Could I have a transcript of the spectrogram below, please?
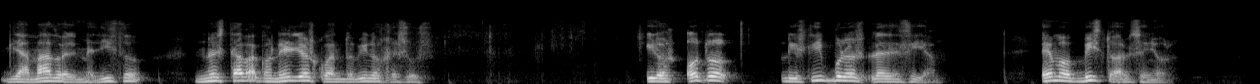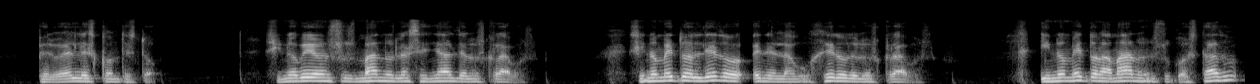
llamado el Medizo, no estaba con ellos cuando vino Jesús. Y los otros discípulos le decían, hemos visto al Señor. Pero él les contestó, si no veo en sus manos la señal de los clavos, si no meto el dedo en el agujero de los clavos y no meto la mano en su costado,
